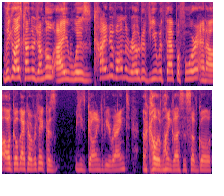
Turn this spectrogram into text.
Legalized Congo Jungle. I was kind of on the road of you with that before, and I'll, I'll go back over to it because he's going to be ranked. A colorblind glasses sub goal.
